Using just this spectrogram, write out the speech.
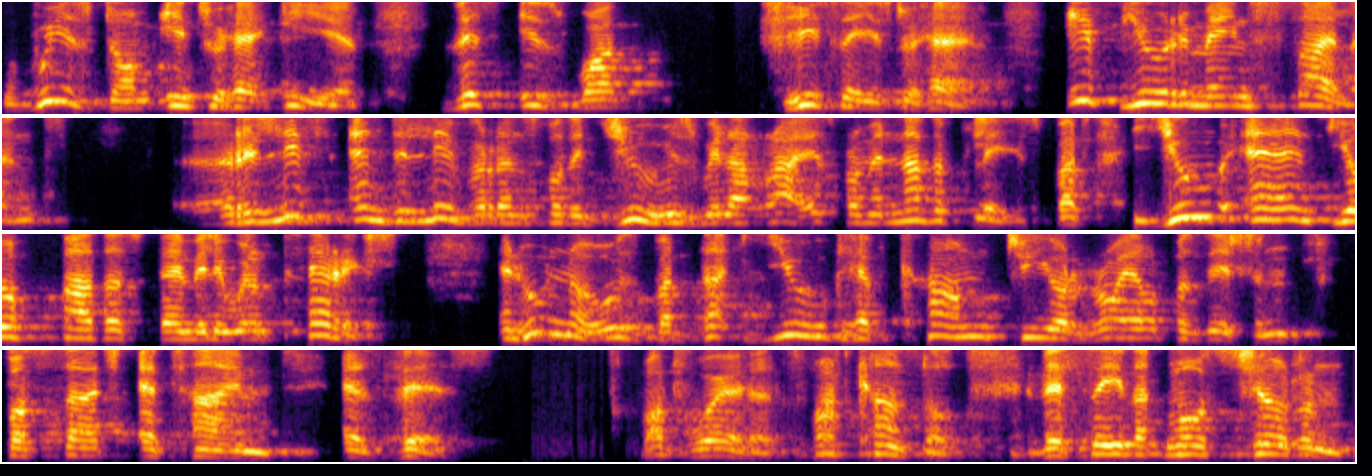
wisdom into her ear. This is what he says to her, if you remain silent, uh, relief and deliverance for the Jews will arise from another place, but you and your father's family will perish. And who knows but that you have come to your royal position for such a time as this. What words, what counsel. They say that most children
